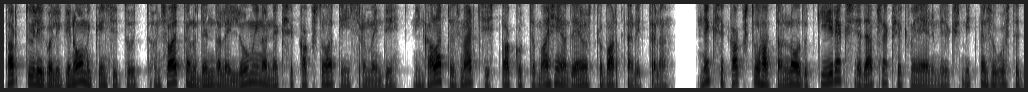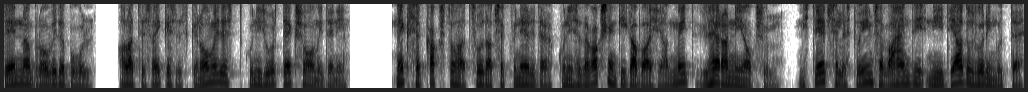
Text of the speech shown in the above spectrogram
Tartu Ülikooli Genoomika Instituut on soetanud endale Illumina Nexec kaks tuhat instrumendi ning alates märtsist pakub ta masinateenust ka partneritele. Nexec kaks tuhat on loodud kiireks ja täpseks sekveneerimiseks mitmesuguste DNA proovide puhul, alates väikestest genoomidest kuni suurte eksoomideni. Nexec kaks tuhat suudab sekveneerida kuni sada kakskümmend gigabaasi andmeid ühe run'i jooksul, mis teeb sellest võimsa vahendi nii teadusuuringute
